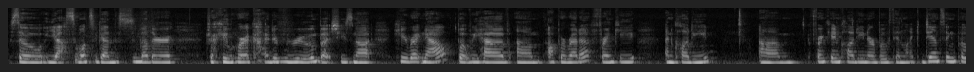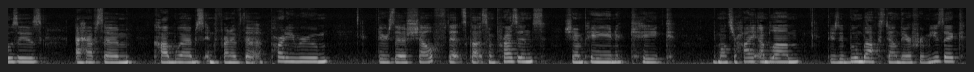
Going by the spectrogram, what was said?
So yes, once again, this is another Draculaura kind of room, but she's not here right now. But we have um, Operetta, Frankie, and Clawdeen. Um, Frankie and Clawdeen are both in like dancing poses. I have some cobwebs in front of the party room. There's a shelf that's got some presents, champagne, cake, the Monster High emblem. There's a boombox down there for music.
